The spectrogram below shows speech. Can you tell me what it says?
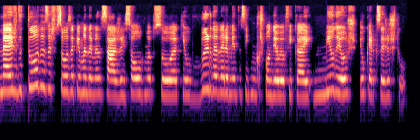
mas de todas as pessoas a quem eu mandei mensagem, só houve uma pessoa que eu verdadeiramente, assim que me respondeu, eu fiquei, meu Deus, eu quero que sejas tu.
